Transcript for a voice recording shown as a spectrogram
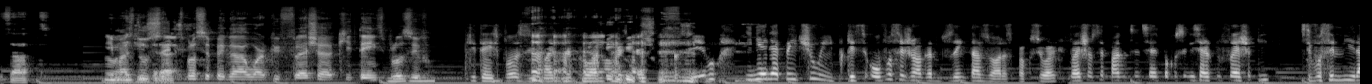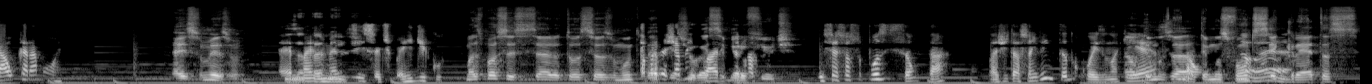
Exato. E mais é de 200 graça. pra você pegar o arco e flecha que tem explosivo. Que tem explosivo, mas você coloca o explosivo. E ele é pay to win, porque se- ou você joga 200 horas pra conseguir o arco e flecha, ou você paga 200 reais pra conseguir esse arco e flecha aqui. Se você mirar, o cara morre. É isso mesmo. É mais ou Exatamente. menos isso, é, tipo, é ridículo. Mas posso ser sincero, eu tô ansioso muito pra pra jogar claro, esse Battlefield. Isso é só suposição, tá? A gente tá só inventando coisa, não é que Não, é temos, assim, a- não. temos fontes Não, é. secretas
